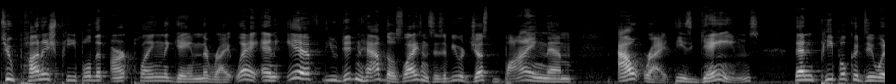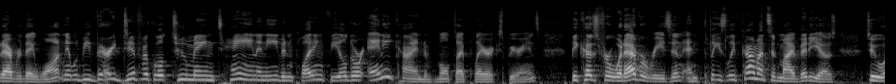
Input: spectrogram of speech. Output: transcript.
to punish people that aren't playing the game the right way. And if you didn't have those licenses, if you were just buying them outright, these games, then people could do whatever they want, and it would be very difficult to maintain an even playing field or any kind of multiplayer experience because, for whatever reason, and please leave comments in my videos to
